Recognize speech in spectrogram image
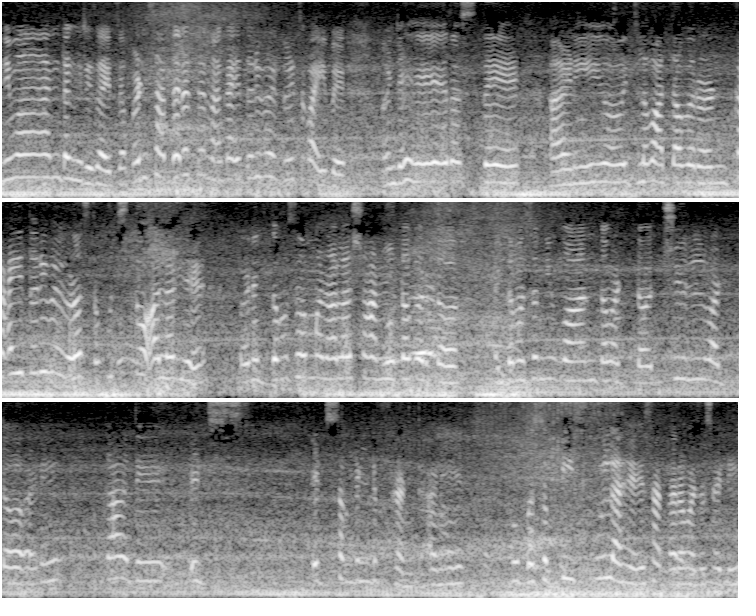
निवांत घरी जायचं. पण साताऱ्यात ना काहीतरी वेगळीच वाईब आहे. म्हणजे हे रस्ते आणि इथलं वातावरण काहीतरी वेगळं असतं. कुछ तो अलग आहे. पण एकदम असं मनाला शांत करतं. एकदम असं निवांत वाटतं चिल वाटतं आणि काय माहिती इट्स इट्स समथिंग डिफरंट आणि खूप असं पीसफुल आहे सातारा माझ्यासाठी.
